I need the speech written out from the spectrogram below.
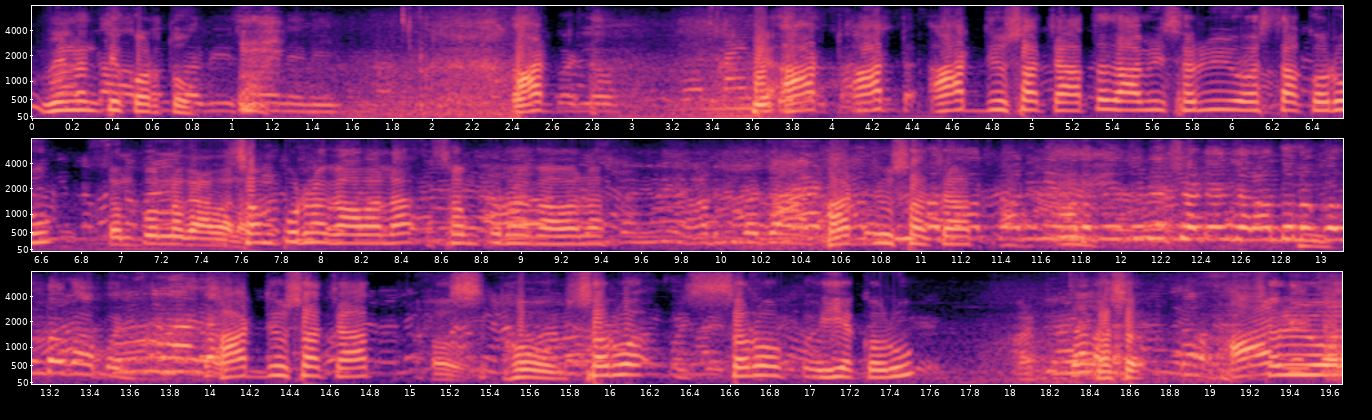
विनंती करतो. आठ आठ आठ आठ दिवसाच्या आतच आम्ही सर्व व्यवस्था करू. संपूर्ण गावाला. संपूर्ण गावाला संपूर्ण गावाला. आठ दिवसाच्या आत. आठ दिवसाच्या आत हो सर्व सर्व हे करू. असं. सर्व व्यवस्था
